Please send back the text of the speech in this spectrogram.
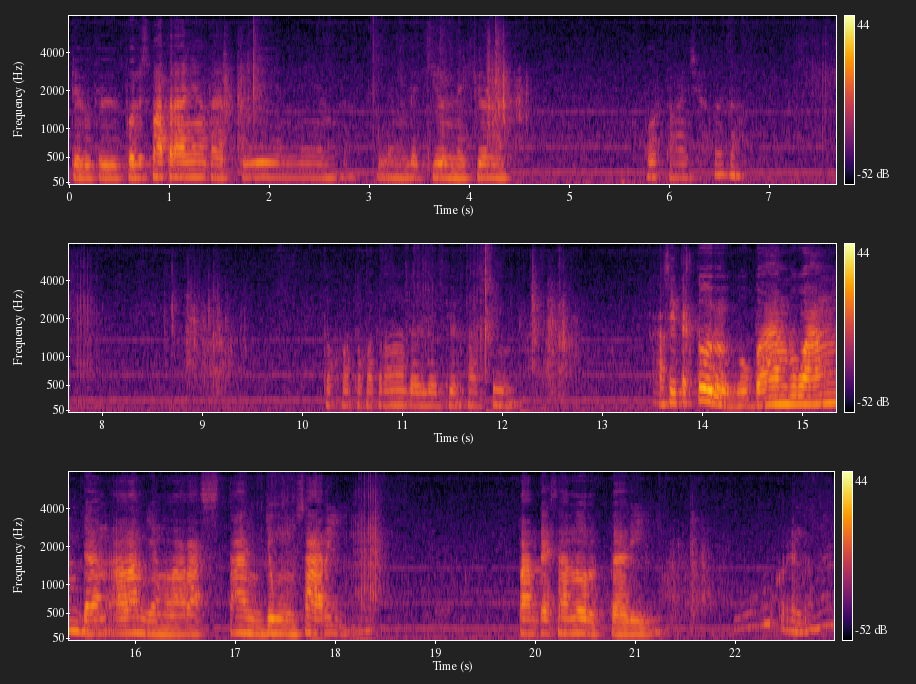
Udel Udel. Bonus matranya tadi ini yang, yang Legion Legion. Oh tangan siapa tuh tokoh-tokoh terkenal dari Legion asing. Arsitektur gubahan ruang dan alam yang laras. Tanjung Sari. Pantai Sanur, Bali. Uh, keren banget.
